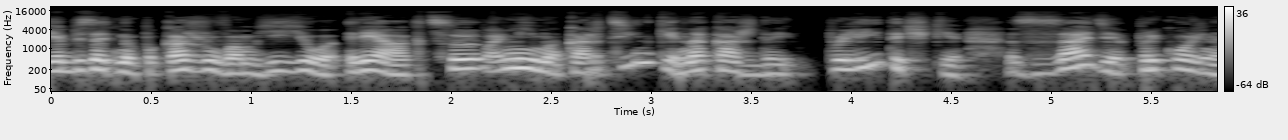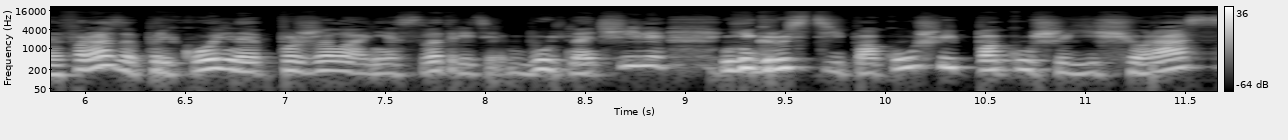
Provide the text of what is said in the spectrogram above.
Я обязательно покажу вам ее реакцию. Помимо картинки, на каждой плиточке сзади прикольная фраза, прикольное пожелание. Смотрите, будь на чили, не грусти, покушай, покушай еще раз.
